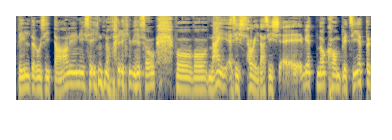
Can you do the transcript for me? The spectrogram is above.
Bilder aus Italien in Sinn oder irgendwie so, wo, wo, nein, es ist, sorry, das ist, äh, wird noch komplizierter.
